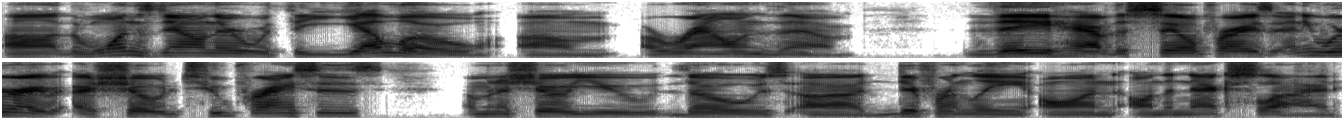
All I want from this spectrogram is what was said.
Uh, the ones down there with the yellow um, around them, they have the sale price. Anywhere I, I showed two prices, I'm going to show you those uh, differently on on the next slide.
